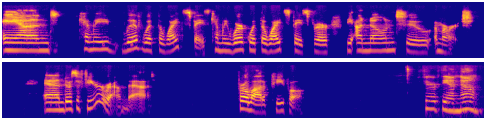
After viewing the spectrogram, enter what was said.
And can we live with the white space? Can we work with the white space for the unknown to emerge? And there's a fear around that for a lot of people. Fear of the unknown.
